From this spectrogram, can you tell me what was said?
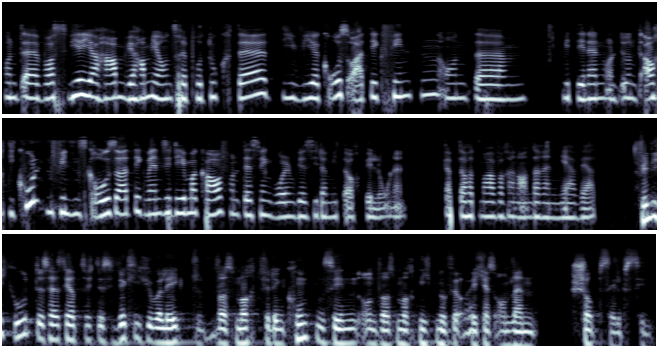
Und äh, was wir ja haben, wir haben ja unsere Produkte, die wir großartig finden und ähm, mit denen und, und auch die Kunden finden es großartig, wenn sie die immer kaufen und deswegen wollen wir sie damit auch belohnen. Ich glaube, da hat man einfach einen anderen Mehrwert. Finde ich gut. Das heißt, ihr habt euch das wirklich überlegt, was macht für den Kunden Sinn und was macht nicht nur für euch als Online-Shop selbst Sinn.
